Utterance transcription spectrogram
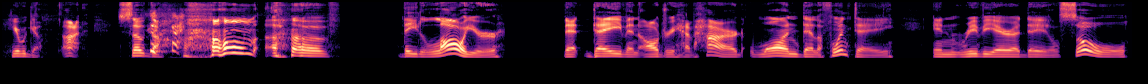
Here we go. All right. So the home of the lawyer that Dave and Audrey have hired, Juan De La Fuente, in Riviera del Sol,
